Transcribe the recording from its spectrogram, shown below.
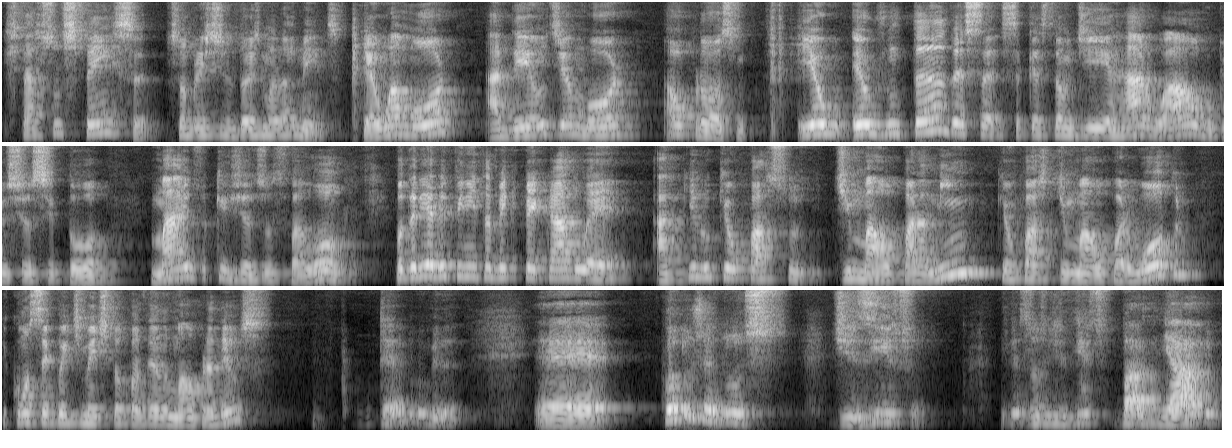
está suspensa sobre estes dois mandamentos, que é o amor a Deus e amor ao próximo. E eu, eu juntando essa, essa questão de errar o alvo que o senhor citou, mais o que Jesus falou, poderia definir também que pecado é aquilo que eu faço de mal para mim, que eu faço de mal para o outro, e consequentemente estou fazendo mal para Deus? Não tenho dúvida. É, quando Jesus diz isso, Jesus diz isso baseado,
